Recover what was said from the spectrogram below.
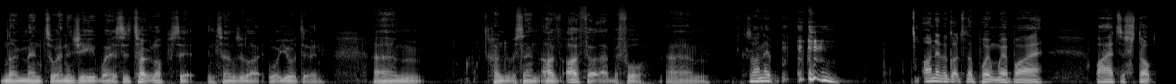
no mental energy. Where it's the total opposite in terms of like what you're doing. Um, Hundred percent. I've I've felt that before. Um, because I never, I never got to the point whereby I had to stop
